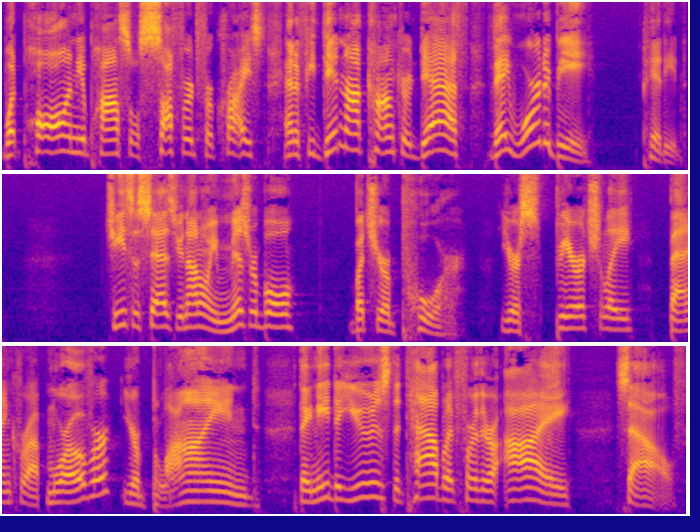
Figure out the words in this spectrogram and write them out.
what Paul and the apostles suffered for Christ, and if he did not conquer death, they were to be pitied. Jesus says you're not only miserable, but you're poor. You're spiritually bankrupt. Moreover, you're blind. They need to use the tablet for their eye salve.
